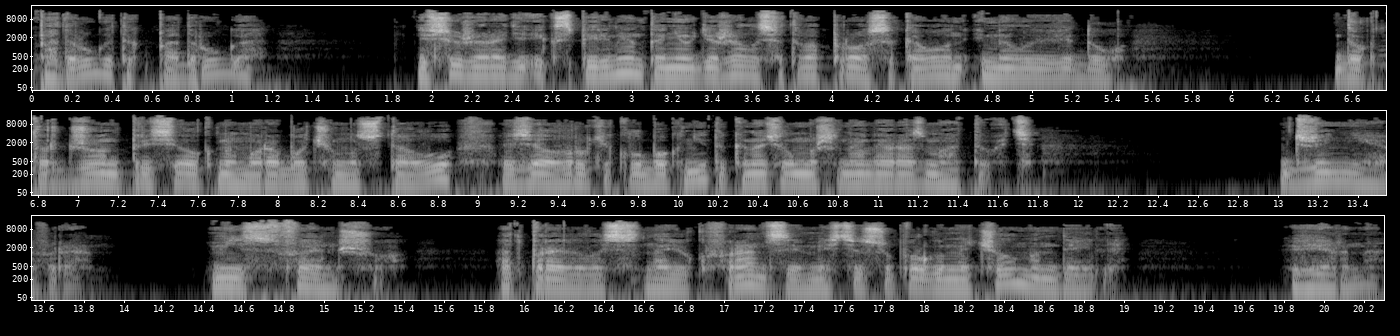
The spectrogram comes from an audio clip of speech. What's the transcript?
Подруга так подруга. И все же ради эксперимента не удержалась от вопроса, кого он имел в виду. Доктор Джон присел к моему рабочему столу, взял в руки клубок ниток и начал машинально разматывать. Дженевра, мисс Фэншо отправилась на юг Франции вместе с супругами Чолмандейли? Верно.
